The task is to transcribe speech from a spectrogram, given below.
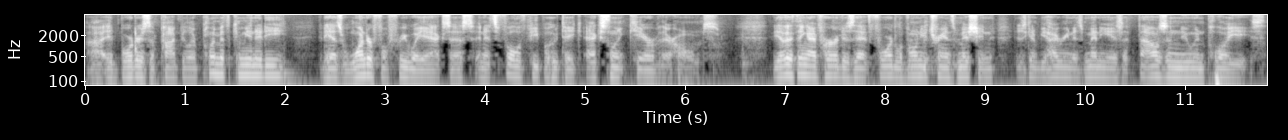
Uh, it borders a popular Plymouth community. It has wonderful freeway access, and it's full of people who take excellent care of their homes. The other thing I've heard is that Ford Livonia Transmission is going to be hiring as many as a thousand new employees.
